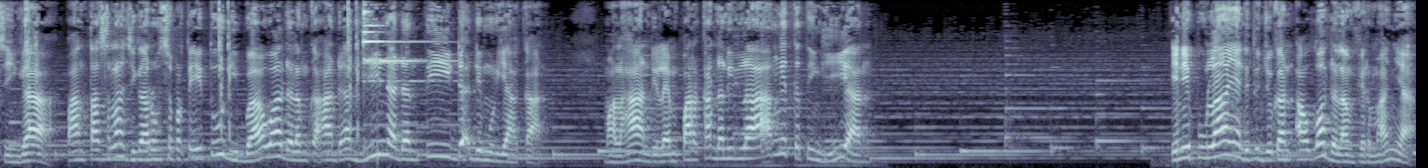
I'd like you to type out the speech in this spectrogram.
sehingga pantaslah jika ruh seperti itu dibawa dalam keadaan hina dan tidak dimuliakan. Malahan dilemparkan dari langit ketinggian. Ini pula yang ditunjukkan Allah dalam firman-Nya.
